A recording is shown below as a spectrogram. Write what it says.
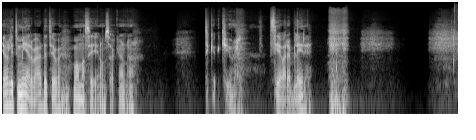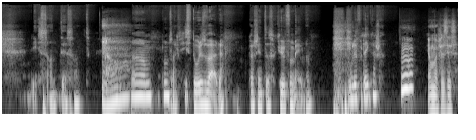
Göra lite mervärde till vad man ser genom sökaren där. Tycker det är kul. Se vad det blir. Det är sant, det är sant. Ja. Um, som sagt, historiskt värde. Kanske inte så kul för mig, men roligt för dig kanske. Ja, ja men precis.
